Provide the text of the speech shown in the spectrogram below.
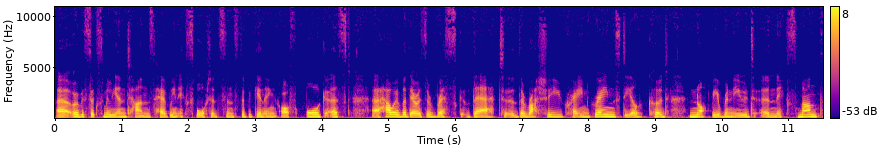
Uh, over 6 million tons have been exported since the beginning of August. Uh, however, there is a risk that the Russia Ukraine grains deal could not be renewed uh, next month,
